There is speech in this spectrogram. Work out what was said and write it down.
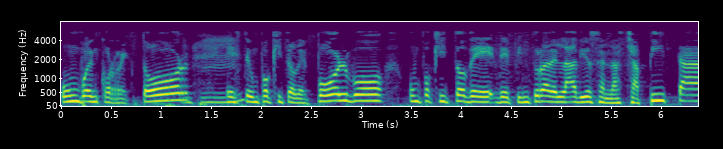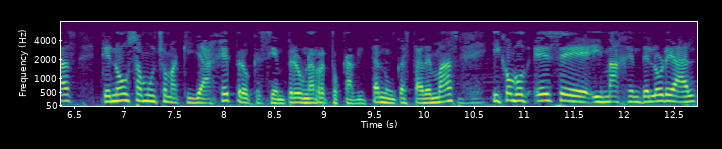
un buen corrector, este un poquito de polvo, un poquito de, de pintura de labios en las chapitas, que no usa mucho maquillaje, pero que siempre una retocadita nunca está de más. Y como es eh, imagen de L'Oreal,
